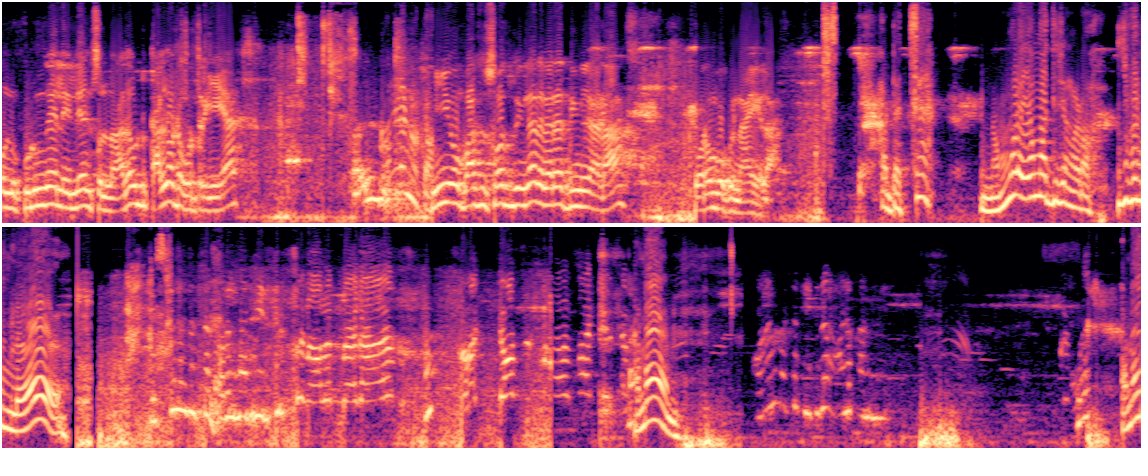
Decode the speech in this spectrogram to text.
ஒண்ணு கொடுங்க இல்ல இல்லையான்னு சொல்லணும். அதை விட்டு கல்லோட்டை கொடுத்துருக்கீங்க. நீ உன் பாஸ் சோத்துட்டீங்களா இல்ல வேற திங்களாடா புறம்போக்கு நாய்களா? அட்டச்சே நம்மளை ஏமாத்திட்டாங்கடா. இவனுங்கள? மாதிரி இருக்கு. அண்ணே. அண்ணே.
